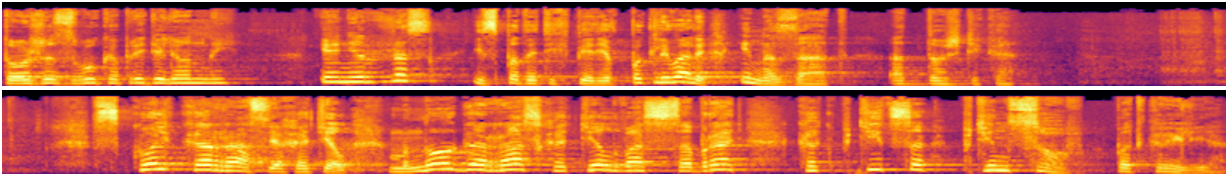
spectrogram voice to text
тоже звук определенный. И они раз из-под этих перьев поклевали и назад от дождика – Сколько раз я хотел, много раз хотел вас собрать, как птица птенцов под крылья.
